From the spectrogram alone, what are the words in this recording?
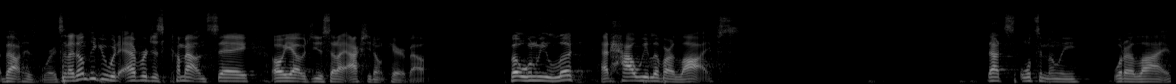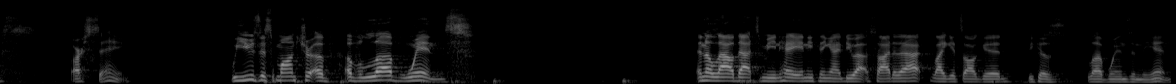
about his words. And I don't think we would ever just come out and say, oh, yeah, what Jesus said, I actually don't care about. But when we look at how we live our lives, that's ultimately what our lives are saying. We use this mantra of, of love wins and allow that to mean, hey, anything I do outside of that, like it's all good because love wins in the end.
